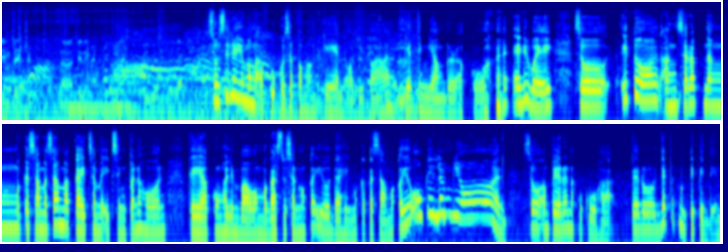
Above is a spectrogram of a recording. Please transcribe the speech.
internship na tinay. So sila yung mga apo ko sa pamangkin, o di ba? Getting younger ako. anyway, so ito ang sarap ng magkasama-sama kahit sa maiksing panahon. Kaya kung halimbawang magastusan man kayo dahil magkakasama kayo, okay lang 'yon. So ang pera nakukuha. Pero dapat magtipid din.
